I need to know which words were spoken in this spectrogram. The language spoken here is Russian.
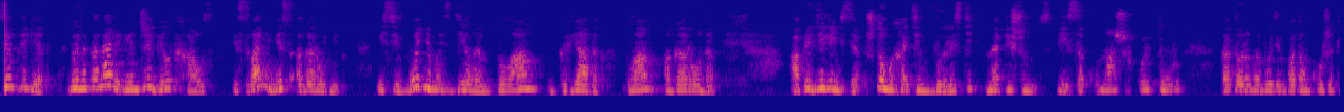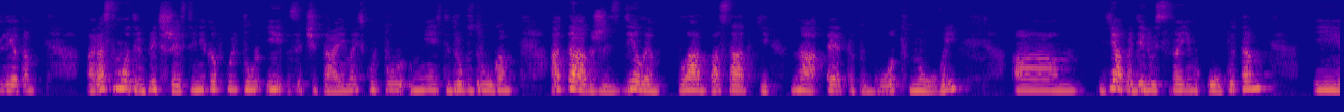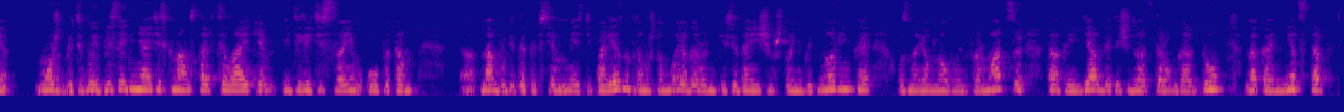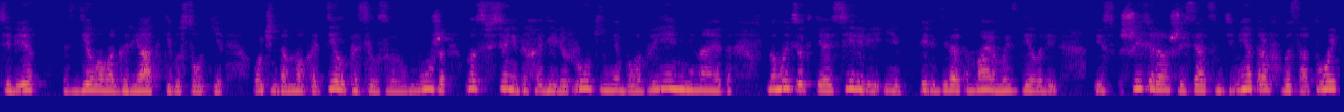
Всем привет! Вы на канале VNG Build House и с вами мисс Огородник. И сегодня мы сделаем план грядок, план огорода. Определимся, что мы хотим вырастить, напишем список наших культур, которые мы будем потом кушать летом. Рассмотрим предшественников культур и сочетаемость культур вместе друг с другом. А также сделаем план посадки на этот год новый. Я поделюсь своим опытом и может быть, вы присоединяйтесь к нам, ставьте лайки и делитесь своим опытом. Э, нам будет это всем вместе полезно, потому что мы, огородники, всегда ищем что-нибудь новенькое, узнаем новую информацию. Так и я в 2022 году наконец-то себе сделала грядки высокие. Очень давно хотела, просила своего мужа. У нас все не доходили руки, не было времени на это. Но мы все-таки осилили, и перед 9 мая мы сделали из шифера 60 сантиметров высотой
